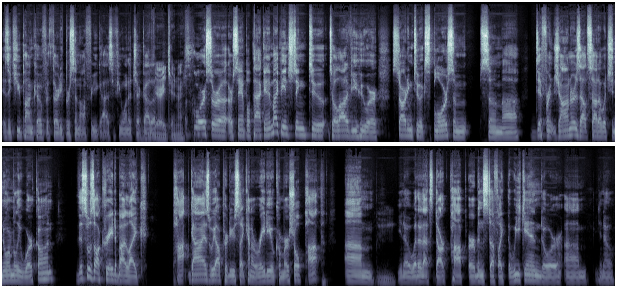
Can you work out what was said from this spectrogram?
is a coupon code for thirty percent off for you guys if you want to check out a, Very a generous. course or a or sample pack. And it might be interesting to to a lot of you who are starting to explore some some uh, different genres outside of what you normally work on. This was all created by like pop guys. We all produce like kind of radio commercial pop. Um, Mm. you know, whether that's dark pop, urban stuff like The Weeknd or, um, you know,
